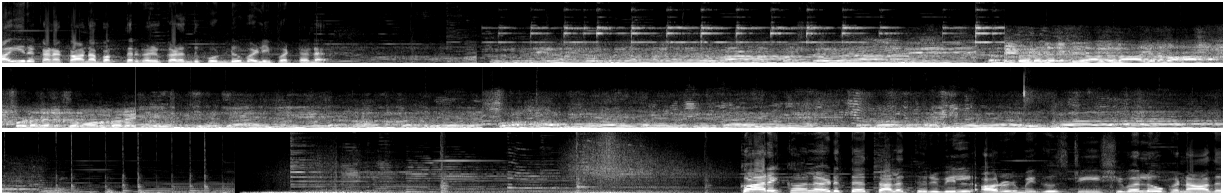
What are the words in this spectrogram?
ஆயிரக்கணக்கான பக்தர்கள் கலந்து கொண்டு வழிபட்டனர். षडजस्याजनाय नमः षडजस्यमूर्धने காரைக்கால் அடுத்த தலத்தெருவில் அருள்மிகு ஸ்ரீ சிவலோகநாத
